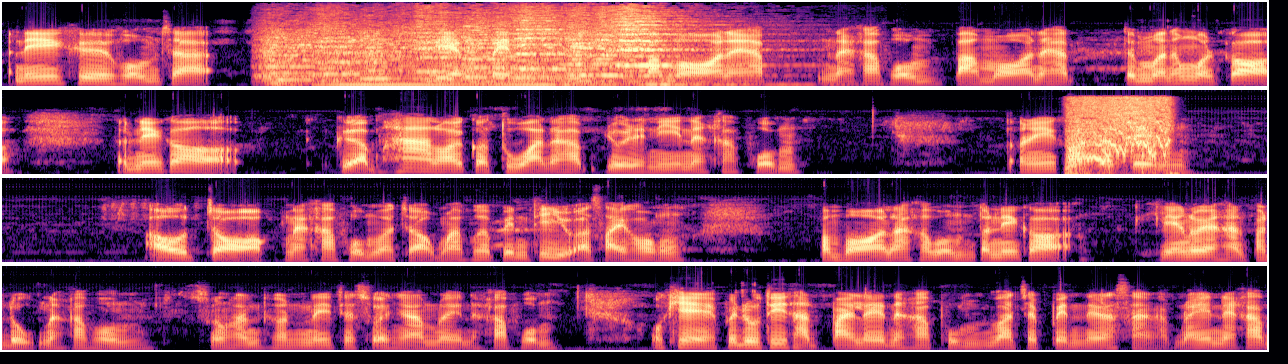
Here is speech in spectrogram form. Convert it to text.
อันนี้คือผมจะเลี้ยงเป็นปลาหมอนะครับนะครับ ผมปลาหมอนะครับจำนวนทั้งหมดก็ตอนนี้ก็เกือบ 500 กว่าตัวนะครับ อยู่ในนี้นะครับผม ตอนนี้ก็จะเป็นเอาจอกนะครับผมเอาจอกมาเพื่อเป็นที่อยู่อาศัยของปลาหมอนะครับผม ตอนนี้ก็เลี้ยงด้วยอาหารปลาดุกนะครับผมส่วนพันธุ์ค่อนข้จะสวยงามเลยนะครับผมโอเค ไปดูที่ถัดไปเลยนะครับ ผมว่าจะเป็นในลักษณะแบบไหนนะครับ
